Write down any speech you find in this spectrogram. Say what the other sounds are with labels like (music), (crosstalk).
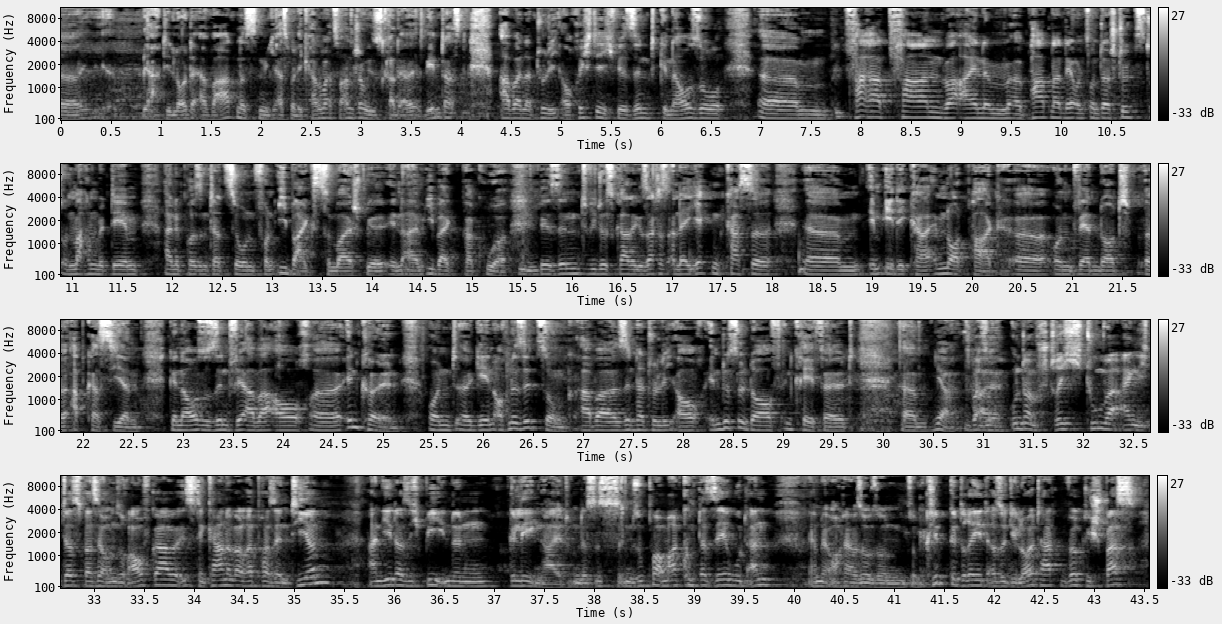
ja die Leute erwarten. Das ist nämlich erstmal die Karnevalsveranstaltung, wie du es gerade erwähnt hast, aber natürlich auch richtig. Wir sind genauso ähm, Fahrradfahren bei einem äh, Partner, der uns unterstützt und machen mit dem eine Präsentation von E-Bikes zum Beispiel in einem E-Bike-Parcours. Mhm. Wir sind, wie du es gerade gesagt hast, an der Jeckenkasse ähm, im Edeka im Nordpark äh, und werden dort äh, abkassieren. Genauso sind wir aber auch äh, in Köln und äh, gehen auf eine Sitzung, aber sind natürlich auch in Düsseldorf, in Krefeld, ähm, ja, überall. Also unterm Strich tun wir eigentlich das, was ja unsere Aufgabe ist, den Karneval repräsentieren an jeder sich bietenden Gelegenheit. Und das ist im Supermarkt kommt das sehr gut an. Wir haben ja auch da so, so, einen, so einen Clip gedreht. Also die Leute hatten wirklich Spaß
